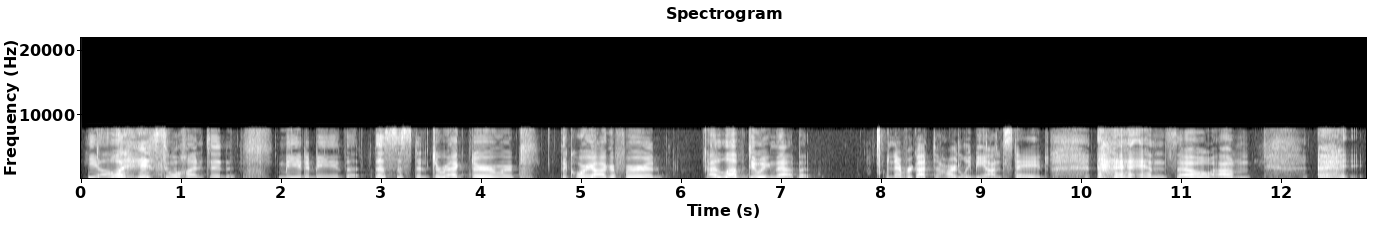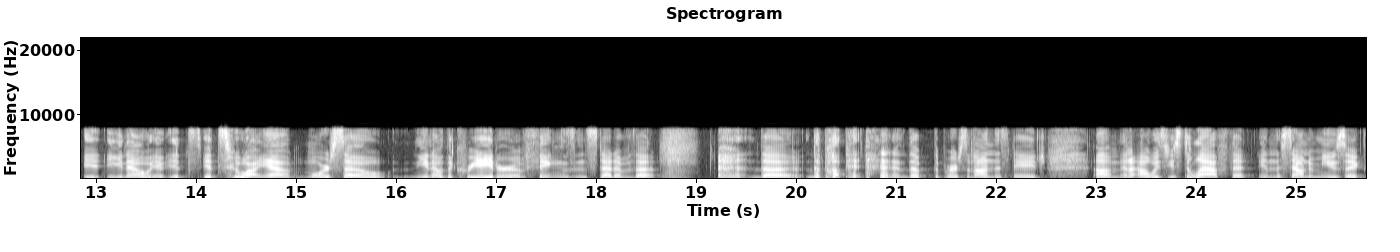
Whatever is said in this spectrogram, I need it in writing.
he always wanted me to be the assistant director or the choreographer and I love doing that but I never got to hardly be on stage. and so um it, you know it, it's it's who I am more so you know the creator of things instead of the the the puppet the the person on the stage. Um, and I always used to laugh that in the sound of music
